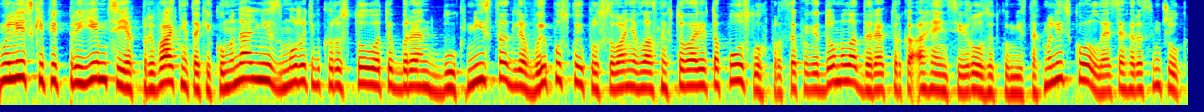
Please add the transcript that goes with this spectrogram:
Хмельницькі підприємці, як приватні, так і комунальні, зможуть використовувати бренд «Бук міста» для випуску і просування власних товарів та послуг. Про це повідомила директорка Агенції розвитку міста Хмельницького Леся Герасимчук.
